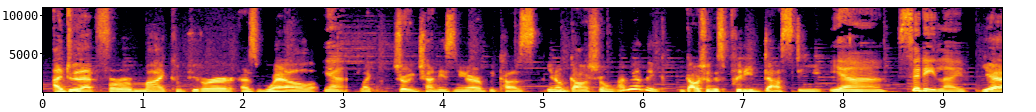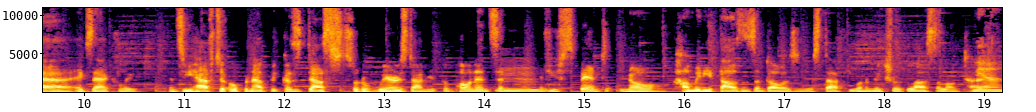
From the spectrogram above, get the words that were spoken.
I do that for my computer as well. Yeah. Like during Chinese New Year because, you know, Kaohsiung, I mean, I think Kaohsiung is pretty dusty. Yeah, city life. Yeah, exactly. And so you have to open up because dust sort of wears down your components. And Mm. if you've spent, you know, how many thousands of dollars on your stuff, you want to make sure it lasts a long time. Yeah,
